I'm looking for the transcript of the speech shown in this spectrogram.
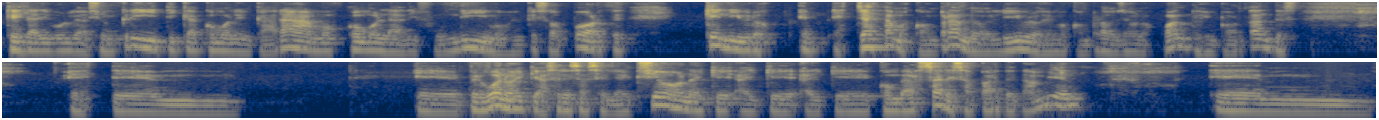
¿Qué es la divulgación crítica? ¿Cómo la encaramos? ¿Cómo la difundimos? ¿En qué soporte? ¿Qué libros? Em, ya estamos comprando libros, hemos comprado ya unos cuantos importantes. Este, eh, pero bueno, hay que hacer esa selección, hay que, hay que, hay que conversar esa parte también. Em,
